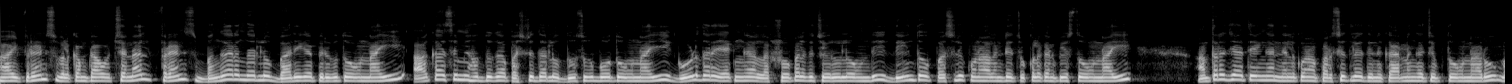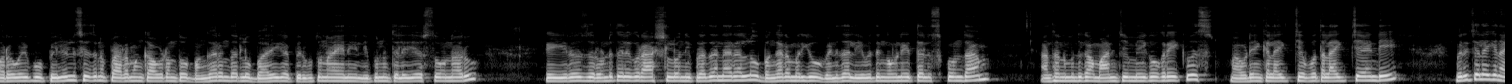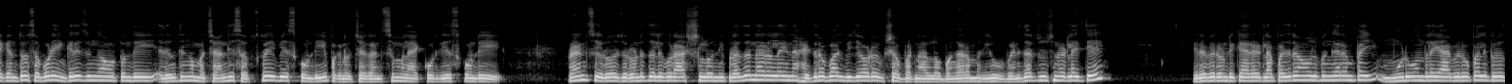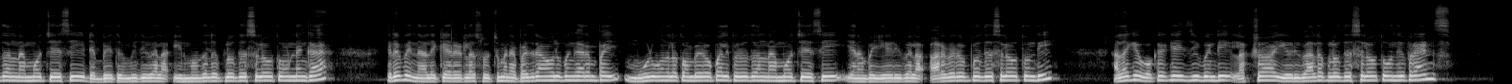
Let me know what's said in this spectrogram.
Hi friends welcome to our channel. Friends బంగారం ధరలు భారీగా పెరుగుతూ ఉన్నాయి. ఆకాశమి హద్దుగా పసిడి ధరలు దూసుకుపోతూ ఉన్నాయి. గోల్డ్ ధర ఏకంగా లక్ష రూపాయలకు చేరువలో ఉంది. దీంతో పసిడి కొనాలంటే చుక్కలు కనిపిస్తూ ఉన్నాయి. అంతర్జాతీయంగా నెలకొన్న పరిస్థితులే దీని కారణంగా చెబుతూ ఉన్నారు. మరోవైపు పెళ్ళిళ్ళ సీజన్ ప్రారంభం కావడంతో బంగారం ధరలు భారీగా పెరుగుతున్నాయని నిపుణులు తెలియజేస్తూ ఉన్నారు. ఈరోజు రెండు తెలుగు రాష్ట్రాల్లోని ప్రధాన నగరాల్లో బంగారం మరియు వెనుదలు ఏ విధంగా ఉన్నాయో తెలుసుకుందాం. అంతకు ముందుగా మానించి మీకు ఒక రిక్వెస్ట్ మా ఇంకా లైక్ చేయకపోతే లైక్ చేయండి. మీరు చేయలేక నాకు ఎంతో సపోర్ట్ ఎంకరేజింగ్గా ఉంటుంది అదేవిధంగా మా ఛానల్ని సబ్స్క్రైబ్ చేసుకోండి. పక్కన వచ్చే గంట సింహలు యాక్టివేట్ చేసుకోండి. ఫ్రెండ్స్ ఈరోజు రెండు తెలుగు రాష్ట్రాల్లోని ప్రధాన నగరాలైన హైదరాబాద్ విజయవాడ విశాఖపట్నాల్లో బంగారం మరియు వెనుదర చూసినట్లయితే ఇరవై రెండు క్యారెట్ల పది గ్రాముల బంగారంపై మూడు వందల యాభై రూపాయల పెరుగుదల నమోదు చేసి డెబ్బై తొమ్మిది వేల ఎనిమిది వందల రూపాయలు దశలు అవుతూ ఉండగా ఇరవై నాలుగు క్యారెట్ల స్వచ్ఛమైన పది గ్రాముల బంగారంపై మూడు వందల తొంభై రూపాయల పెరుగుదల నమోదు చేసి ఎనభై ఏడు వేల అరవై రూపాయల దశలు అవుతుంది. అలాగే ఒక కేజీ వెండి లక్ష ఏడు వేల రూపాయల అవుతుంది ఫ్రెండ్స్.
